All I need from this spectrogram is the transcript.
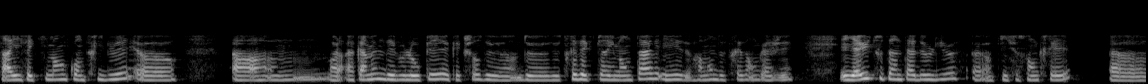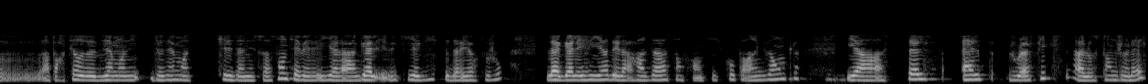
ça a effectivement contribué euh, à, voilà, à quand même développer quelque chose de, de, de, très expérimental et de, vraiment de très engagé. Et il y a eu tout un tas de lieux euh, qui se sont créés à partir de la deuxième moitié des années 60. Il y, avait, il y a la galerie qui existe d'ailleurs toujours, la Galleria de la Raza à San Francisco par exemple. Il y a Self Help Graphics à Los Angeles.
